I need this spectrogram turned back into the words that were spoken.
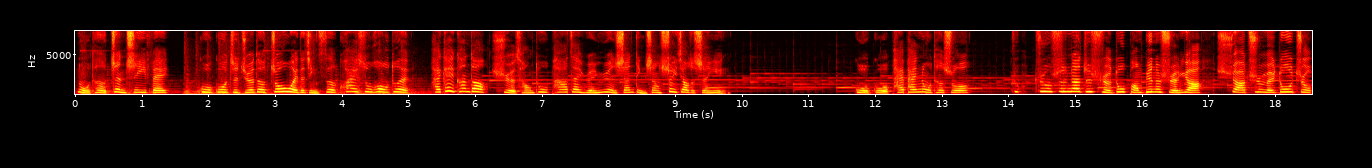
诺特振翅一飞，果果只觉得周围的景色快速后退，还可以看到雪藏兔趴在远远山顶上睡觉的身影。果果拍拍诺特说：“就就是那只雪兔旁边的悬崖，下去没多久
